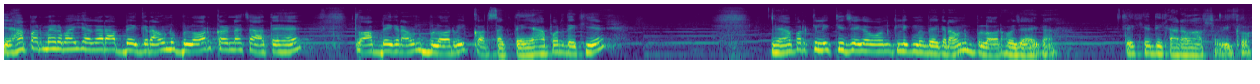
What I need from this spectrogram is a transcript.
यहाँ पर मेरे भाई, अगर आप बैकग्राउंड ब्लॉर करना चाहते हैं तो आप बैकग्राउंड ब्लॉर भी कर सकते हैं। यहाँ पर देखिए। यहाँ पर क्लिक कीजिएगा वन क्लिक में बैकग्राउंड ब्लर हो जाएगा। देखिए, दिखा रहा हूँ आप सभी को।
